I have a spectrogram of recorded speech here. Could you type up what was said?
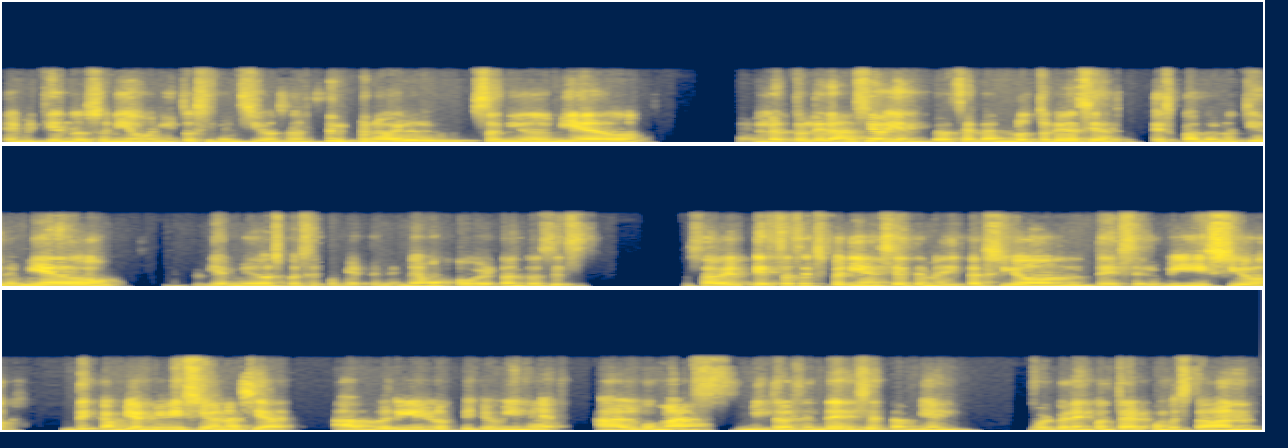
emitiendo un sonido bonito, silencioso, no el sonido de miedo. La tolerancia, bien, o sea, la no tolerancia es cuando uno tiene miedo y el miedo después se convierte en enojo, ¿verdad? Entonces, saber que estas experiencias de meditación, de servicio, de cambiar mi visión hacia abrir lo que yo vine a algo más, mi trascendencia también, volver a encontrar como estaban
